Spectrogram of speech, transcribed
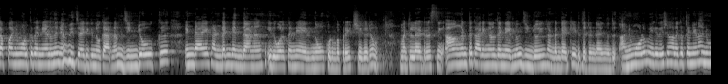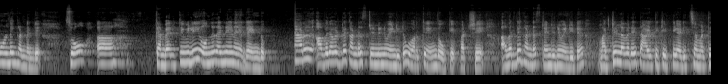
കപ്പ അനുമോൾക്ക് തന്നെയാണെന്ന് ഞാൻ വിചാരിക്കുന്നു. കാരണം ജിൻഡോക്ക് ഉണ്ടായ കണ്ടന്റ് എന്താണ്? ഇതുപോലെ തന്നെയായിരുന്നു കുടുംബ പ്രേക്ഷകരും മറ്റുള്ള ഡ്രസ്സിങ് ആ അങ്ങനത്തെ കാര്യങ്ങൾ തന്നെയായിരുന്നു ജിൻഡോയും കണ്ടന്റ് ആക്കി എടുത്തിട്ടുണ്ടായിരുന്നത്. അനുമോളും ഏകദേശം അതൊക്കെ തന്നെയാണ് അനുമോളുടെയും കണ്ടന്റ് സോ കമ്പാരിറ്റീവ്ലി ഒന്ന് തന്നെയാണ് രണ്ടും. ആറ് അവരവരുടെ കണ്ടസ്റ്റന്റിന് വേണ്ടിയിട്ട് വർക്ക് ചെയ്യുന്നത് ഓക്കെ പക്ഷേ അവരുടെ കണ്ടസ്റ്റന്റിന് വേണ്ടിയിട്ട് മറ്റുള്ളവരെ താഴ്ത്തി കെട്ടി അടിച്ചമർത്തി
